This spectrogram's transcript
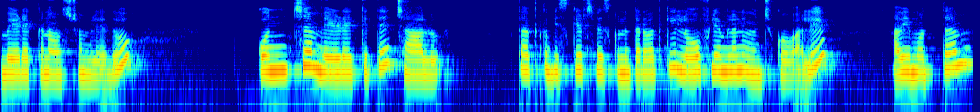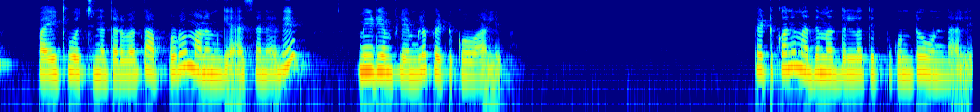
వేడెక్కన అవసరం లేదు. కొంచెం వేడెక్కితే చాలు. తర్వాత బిస్కెట్స్ వేసుకున్న తర్వాతకి లో ఫ్లేమ్లోనే ఉంచుకోవాలి. అవి మొత్తం పైకి వచ్చిన తర్వాత అప్పుడు మనం గ్యాస్ అనేది మీడియం ఫ్లేమ్లో పెట్టుకోవాలి. పెట్టుకొని మధ్య మధ్యలో తిప్పుకుంటూ ఉండాలి.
